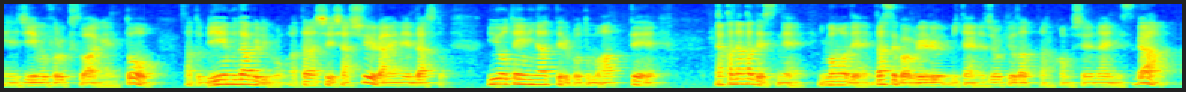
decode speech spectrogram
えー、GM フォルクスワーゲンとあと BMW を新しい車種来年出すという予定になっていることもあってなかなかですね今まで出せば売れるみたいな状況だったのかもしれないんですが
